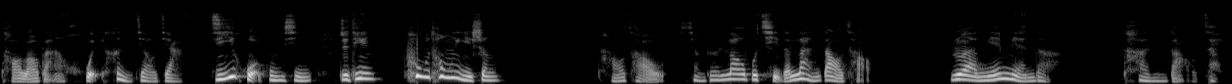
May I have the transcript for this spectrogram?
陶老板悔恨交加，急火攻心。只听扑通一声，陶草像根捞不起的烂稻草，软绵绵的瘫倒在地。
